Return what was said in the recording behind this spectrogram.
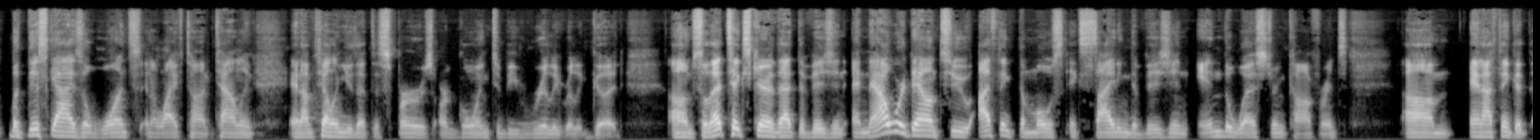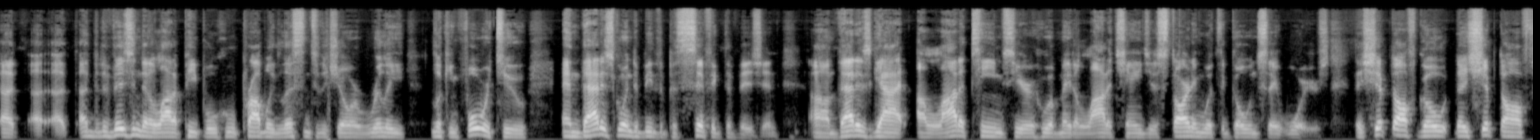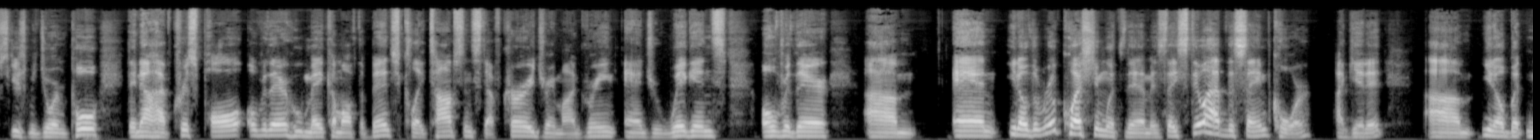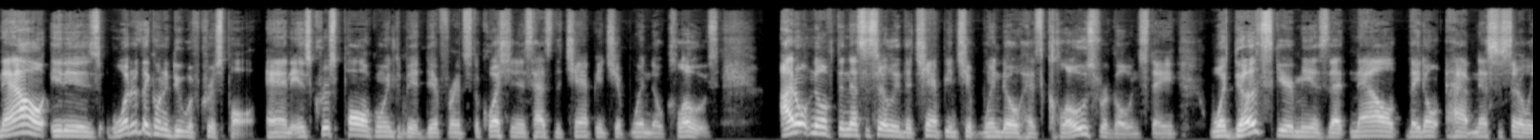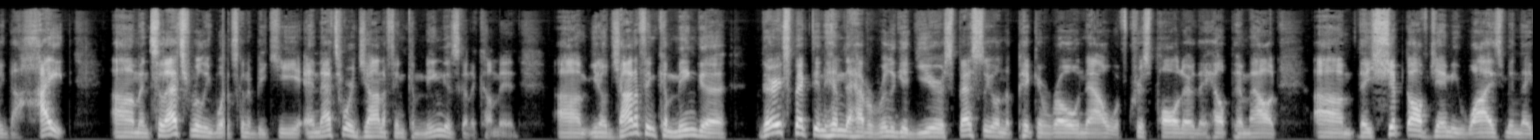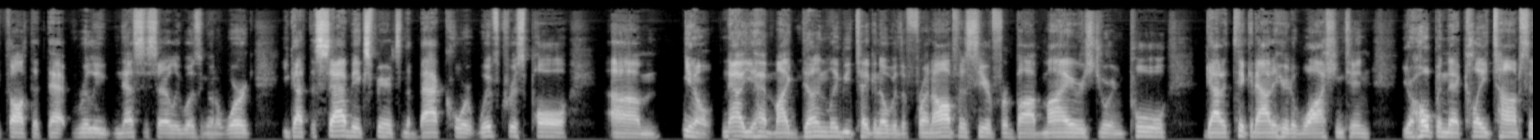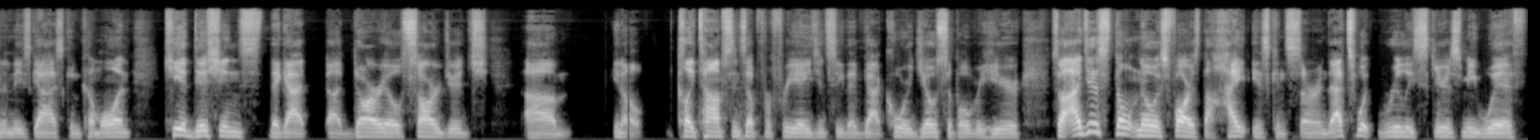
but this guy's a once in a lifetime talent. And I'm telling you that the Spurs are going to be really, really good. Um, so that takes care of that division. And now we're down to, I think, the most exciting division in the Western Conference. Um, and I think a, a, a, a, division that a lot of people who probably listen to the show are really looking forward to, and that is going to be the Pacific Division. Um, that has got a lot of teams here who have made a lot of changes, starting with the Golden State Warriors. They shipped off go, they shipped off, excuse me, Jordan Poole. They now have Chris Paul over there who may come off the bench, Klay Thompson, Steph Curry, Draymond Green, Andrew Wiggins over there. Um, and you know, the real question with them is they still have the same core I get it. Um, you know, but now it is what are they going to do with Chris Paul? And is Chris Paul going to be a difference? The question is, has the championship window closed? I don't know if the necessarily the championship window has closed for Golden State. What does scare me is that now they don't have necessarily the height. Um, and so that's really what's going to be key. And that's where Jonathan Kuminga is going to come in. Um, you know, Jonathan Kuminga they're expecting him to have a really good year, especially on the pick and roll now with Chris Paul there. They help him out. Um, they shipped off Jamie Wiseman. They thought that that really necessarily wasn't going to work. You got the savvy experience in the backcourt with Chris Paul. Um, you know, now you have Mike Dunleavy taking over the front office here for Bob Myers, Jordan Poole. Got a ticket out of here to Washington. You're hoping that Klay Thompson and these guys can come on. Key additions, they got uh, Dario Saric, um, you know, Klay Thompson's up for free agency. They've got Cory Joseph over here. So I just don't know as far as the height is concerned. That's what really scares me with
